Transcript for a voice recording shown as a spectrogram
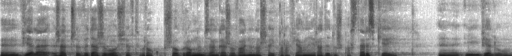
E, wiele rzeczy wydarzyło się w tym roku przy ogromnym zaangażowaniu naszej parafialnej Rady Duszpasterskiej e, i wielu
